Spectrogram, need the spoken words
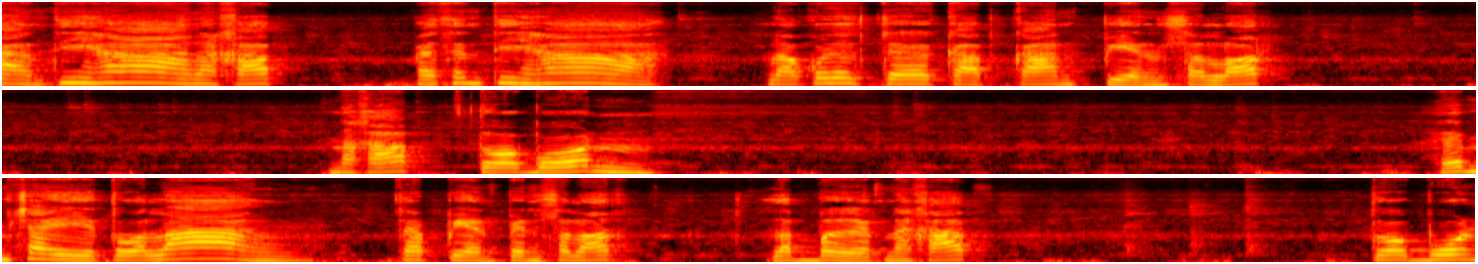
ด่านที่ 5 นะครับแพทเทิร์นที่ 5 เราก็จะเจอกับการเปลี่ยนสล็อตนะครับ ตัวบนเฮ้ยไม่ใช่ตัวล่างจะเปลี่ยนเป็นสล็อตระเบิดนะครับ ตัวบน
